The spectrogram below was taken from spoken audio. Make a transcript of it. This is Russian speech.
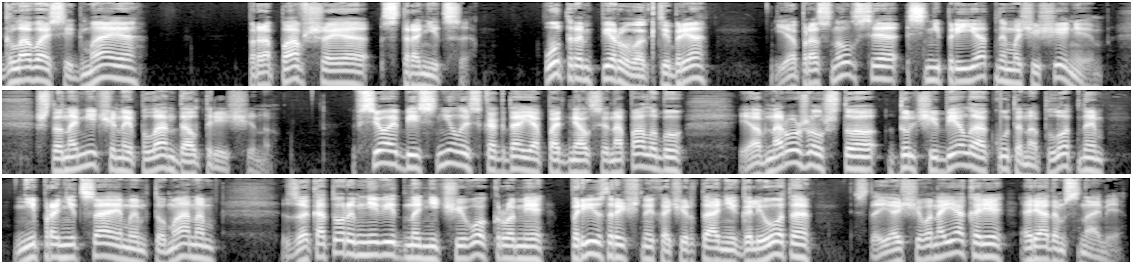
Глава седьмая. Пропавшая страница. Утром 1 октября я проснулся с неприятным ощущением, что намеченный план дал трещину. Все объяснилось, когда я поднялся на палубу и обнаружил, что Дульчебела окутана плотным, непроницаемым туманом, за которым не видно ничего, кроме призрачных очертаний галиота, стоящего на якоре рядом с нами.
